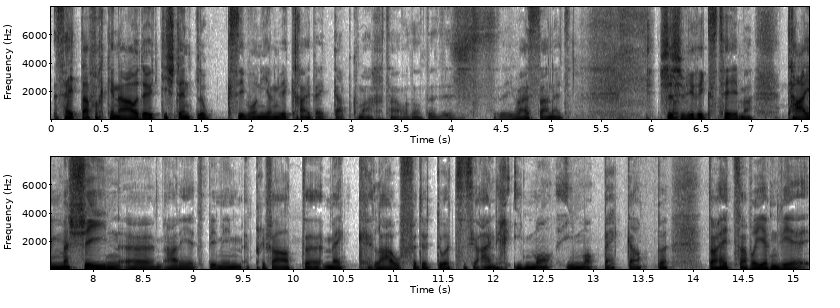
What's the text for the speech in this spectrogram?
es hat einfach genau dort ist dann die Lücke, wo ich irgendwie kein Backup gemacht habe. Oder? Ist, ich weiß es auch nicht ist ein schwieriges Thema. Time Machine äh, habe ich jetzt bei meinem privaten Mac laufen. Dort tut es ja eigentlich immer, immer Backup. Da hat es aber irgendwie,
